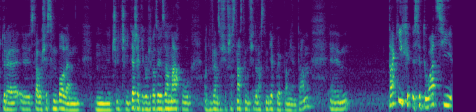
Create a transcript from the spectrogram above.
które stało się symbolem, czyli, czyli też jakiegoś rodzaju zamachu odbywającego się w XVI-XVII wieku, jak pamiętam takich sytuacji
